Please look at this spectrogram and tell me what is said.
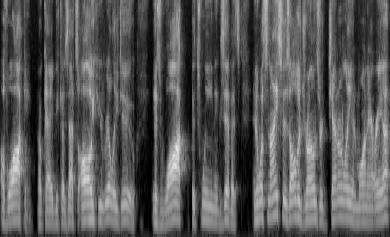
of walking. Okay, because that's all you really do is walk between exhibits. And what's nice is all the drones are generally in one area.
